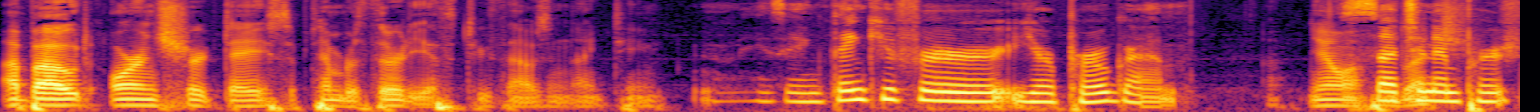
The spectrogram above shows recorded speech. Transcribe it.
about Orange Shirt Day, September 30th, 2019. Amazing. Thank you for your program. Nyawa, Such an impor-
